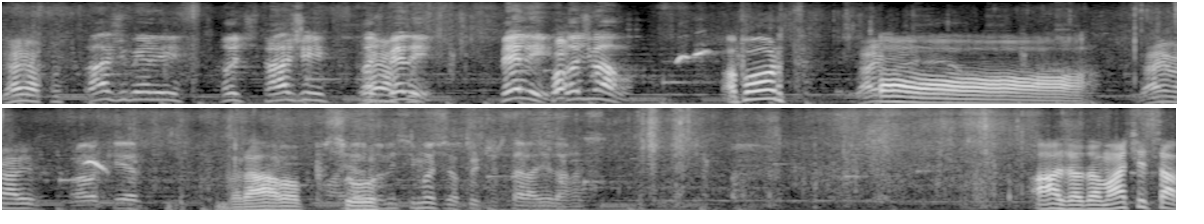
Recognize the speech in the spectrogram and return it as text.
daj. Traži beli. Dođi, traži. Dođi beli. Beli, dođi vamo. Aport! Daj me, O, daj me, ali... Bravo, Kjer. Bravo psu. nisi moći da pričaš šta radi danas. A za domaćica,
